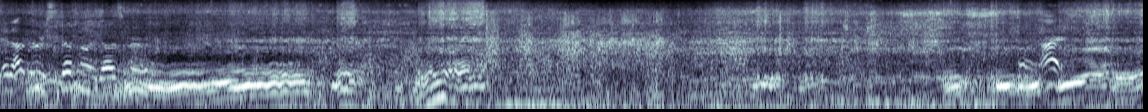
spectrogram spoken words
Yeah, that roost definitely does hurt. Oh,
